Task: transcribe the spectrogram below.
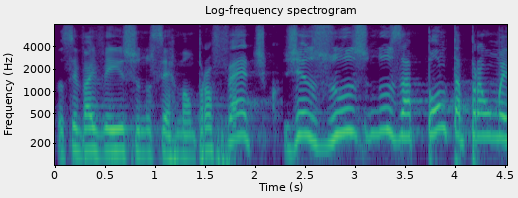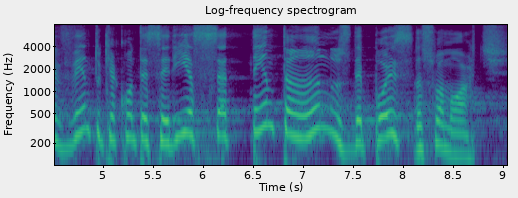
você vai ver isso no sermão profético, Jesus nos aponta para um evento que aconteceria 70 anos depois da sua morte.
